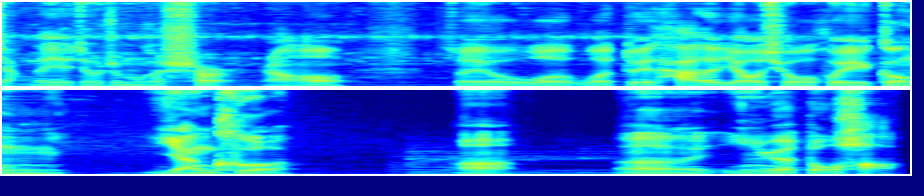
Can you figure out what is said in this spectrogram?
讲的也就这么个事儿，然后所以我我对他的要求会更严苛啊。呃，音乐都好，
